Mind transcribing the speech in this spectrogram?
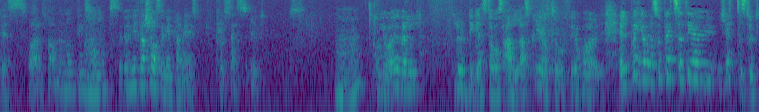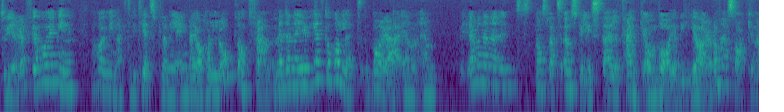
det svaret var, men någonting Mm. sånt. Ungefär så ser min planeringsprocess ut. Mm. Och jag är väl luddigast av oss alla skulle jag tro. För jag har, eller på, jag, alltså på ett sätt är jag ju jättestrukturerad för jag har ju min, jag har ju min aktivitetsplanering där jag har långt, långt fram. Men den är ju helt och hållet bara en, en, jag menar, en, någon slags önskelista eller tanke om vad jag vill göra. De här sakerna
